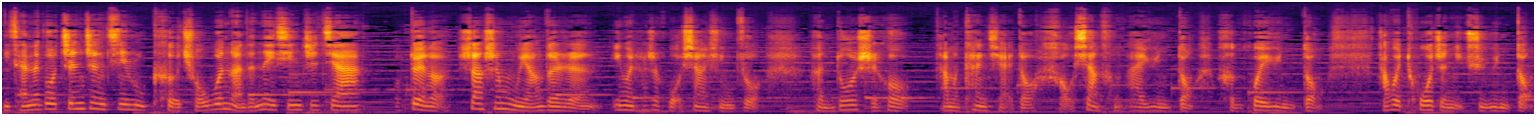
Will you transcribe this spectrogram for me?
你才能够真正进入渴求温暖的内心之家。哦，对了，上升母羊的人，因为他是火象星座，很多时候他们看起来都好像很爱运动，很会运动。他会拖着你去运动，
